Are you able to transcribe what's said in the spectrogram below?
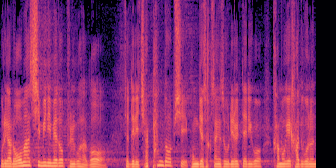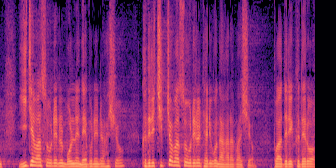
우리가 로마 시민임에도 불구하고 저들이 재판도 없이 공개석상에서 우리를 때리고 감옥에 가두고는 이제 와서 우리를 몰래 내보내려 하시오. 그들이 직접 와서 우리를 데리고 나가라고 하시오. 부하들이 그대로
